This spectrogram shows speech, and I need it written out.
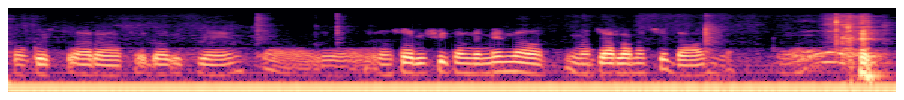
con questa raffreddore influenza non sono riuscito nemmeno a mangiare la macedonia.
